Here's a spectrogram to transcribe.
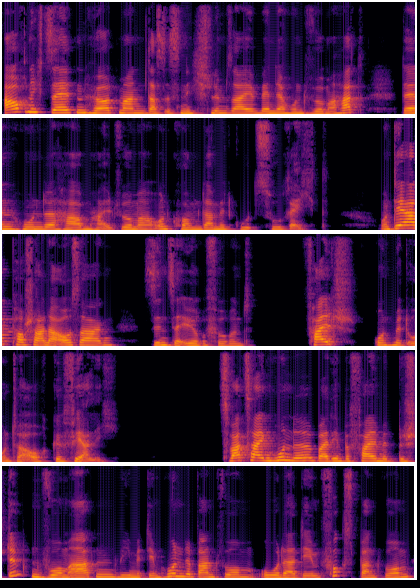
Auch nicht selten hört man, dass es nicht schlimm sei, wenn der Hund Würmer hat, denn Hunde haben halt Würmer und kommen damit gut zurecht. Und derart pauschale Aussagen sind sehr irreführend, falsch und mitunter auch gefährlich. Zwar zeigen Hunde bei dem Befall mit bestimmten Wurmarten wie mit dem Hundebandwurm oder dem Fuchsbandwurm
